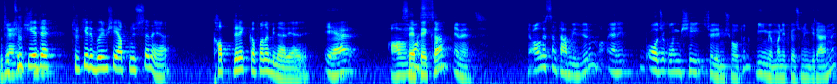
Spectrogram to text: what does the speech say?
Mesela Yani Türkiye'de Türkiye'de böyle bir şey yaptığını düşünsene ya. Kap direkt kafana biner yani. Eğer almazsan SPK? evet. Ya alırsan tahmin ediyorum. Yani olacak olan bir şey söylemiş oldun. Bilmiyorum manipülasyona girer mi?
